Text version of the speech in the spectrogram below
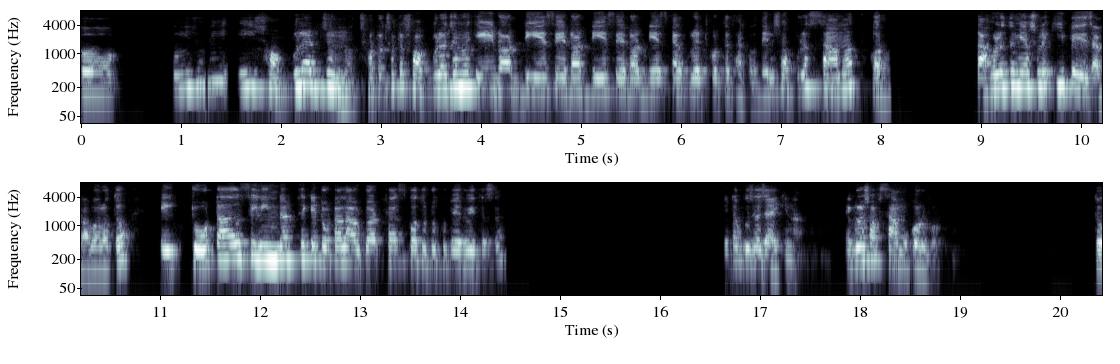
তো তুমি যদি এই সবগুলোর জন্য, ছোট ছোট সবগুলোর জন্য A dot ds A dot ds A dot ds calculate করতে থাকো দেন সবগুলো সাম আপ করো, তাহলে তুমি আসলে কি পেয়ে যাবা বলো তো এই টোটাল সিলিন্ডার থেকে টোটাল আউটওয়ার্ড ফ্লাক্স কতটুকু বের হইতেছে? এটা বোঝা যায় কিনা? এগুলো সব সাম করব। তো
